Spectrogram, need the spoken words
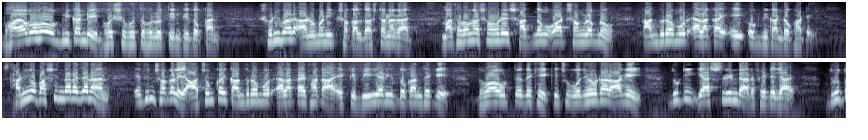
ভয়াবহ অগ্নিকাণ্ডে ভস্মীভূত হলো তিনটি দোকান। শনিবার আনুমানিক সকাল দশটা নাগাদ মাথাভাঙা শহরের সাত নং ওয়ার্ড সংলগ্ন কান্দুরামোড় এলাকায় এই অগ্নিকাণ্ড ঘটে। স্থানীয় বাসিন্দারা জানান, এদিন সকালে আচমকাই কান্দুরামোড় এলাকায় থাকা একটি বিরিয়ানির দোকান থেকে ধোয়া উঠতে দেখে কিছু বোঝে ওঠার আগেই দুটি গ্যাস সিলিন্ডার ফেটে যায়। দ্রুত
